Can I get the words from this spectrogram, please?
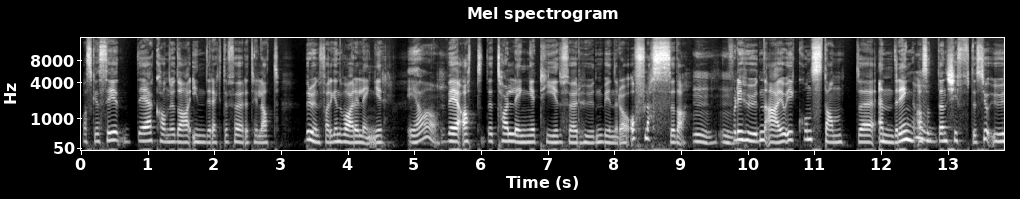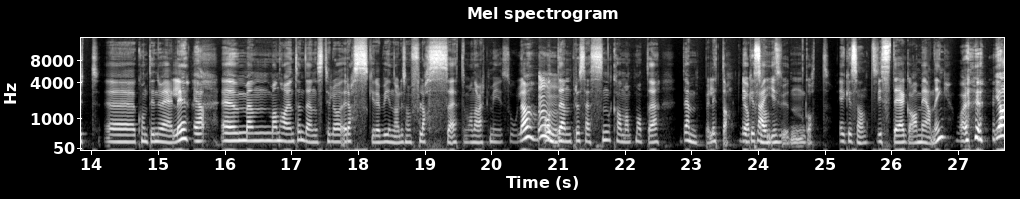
hva skal jeg si, det kan jo da indirekte føre til at brunfargen varer lenger. Ja. Ved at det tar lengre tid før huden begynner å, å flasse, da. Mm, mm. Fordi huden er jo i konstant uh, endring. Altså den skiftes jo ut uh, kontinuerlig. Ja. Uh, men man har jo en tendens til å raskere begynne å liksom flasse etter man har vært mye i sola. Og den prosessen kan man på en måte dempe litt, da. Ved Ikke å pleie sant. huden godt. Ikke sant. Hvis det ga mening. Ja,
